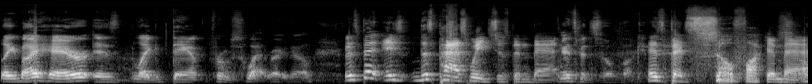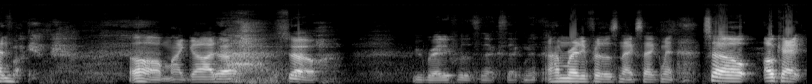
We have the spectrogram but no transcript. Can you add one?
like my hair is like damp from sweat right now. It's been it's this past week's just been bad. It's been so fucking. It's been so fucking bad. fucking Oh my god. bad. So, you ready for this next segment? I'm ready for this next segment. So, okay.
